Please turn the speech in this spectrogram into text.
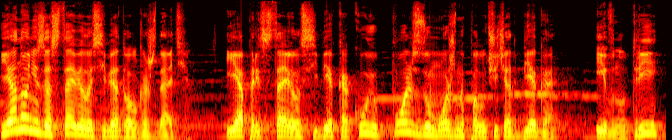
И оно не заставило себя долго ждать. Я представил себе, какую пользу можно получить от бега, и внутри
